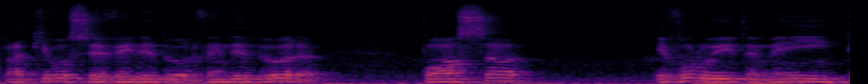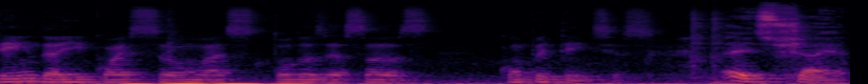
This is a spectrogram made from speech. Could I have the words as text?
para que você, vendedor, vendedora, possa evoluir também e entenda aí quais são as, todas essas competências. É isso, Chaya.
